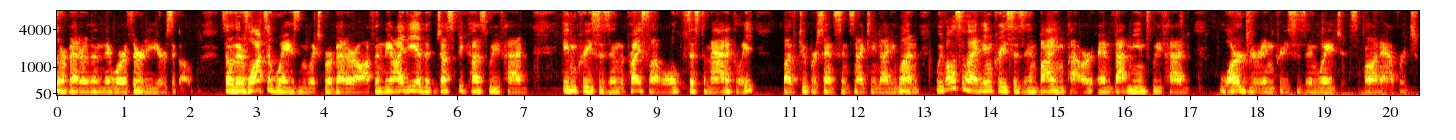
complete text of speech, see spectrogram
are better than they were 30 years ago. So there's lots of ways in which we're better off. And the idea that just because we've had increases in the price level systematically above 2% since 1991, we've also had increases in buying power. And that means we've had larger increases in wages on average.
